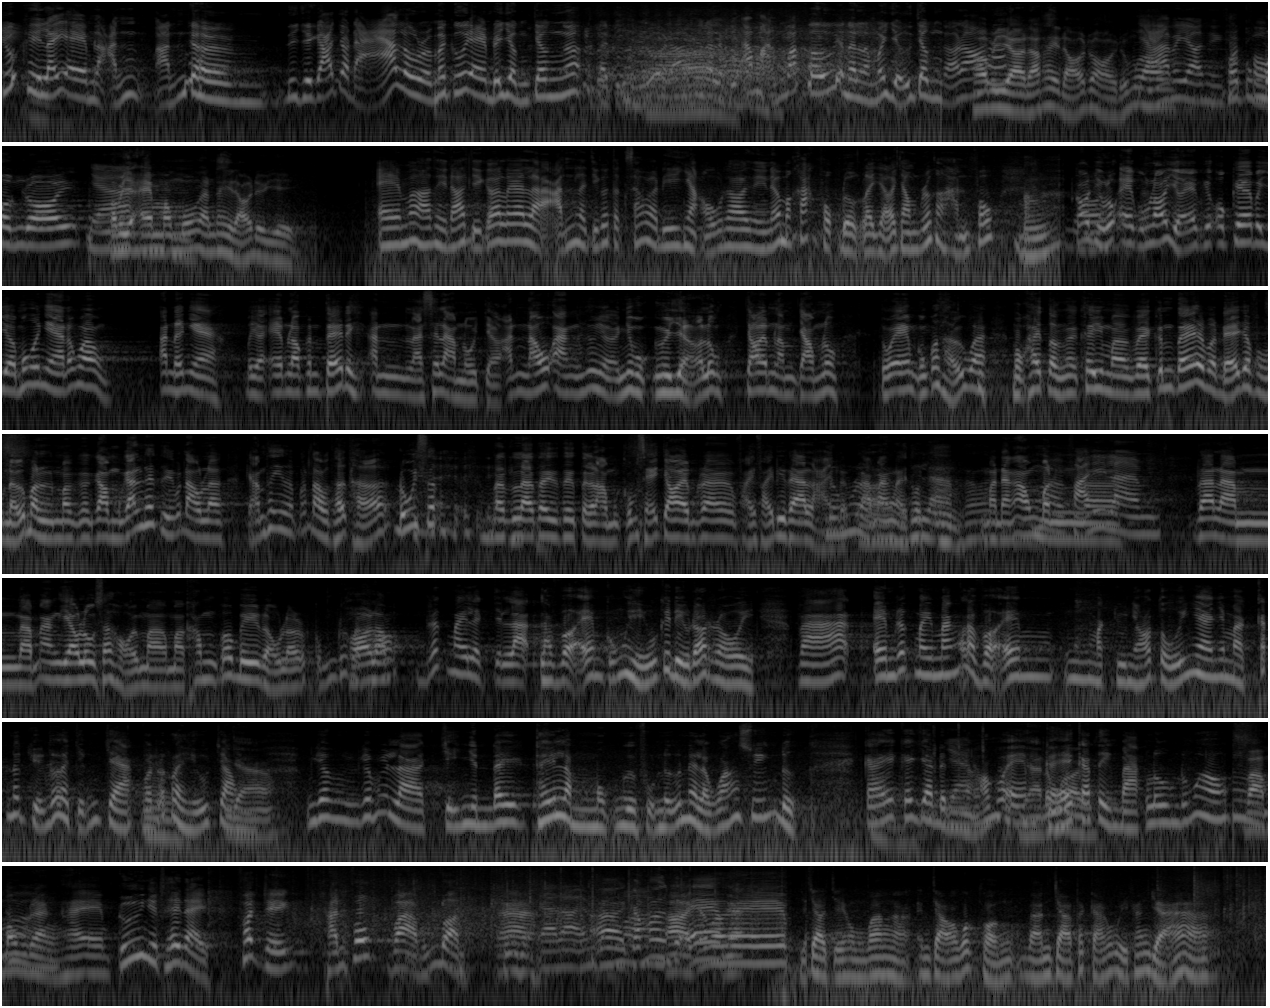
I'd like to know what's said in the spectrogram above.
Trước khi lấy em là ảnh ảnh ờ, đi chơi gái cho đã luôn rồi mới cưới em để dần chân á là chị hiểu rồi đó cho nên là chị ám ảnh quá khứ cho nên là mới giữ chân ở đó thôi bây giờ đã thay đổi rồi đúng không? Dạ, bây giờ thì thôi cũng mừng rồi. Dạ. thôi bây giờ em mong muốn anh thay đổi điều gì em á thì đó chỉ có cái là ảnh là chỉ có tật xấu là đi nhậu thôi thì nếu mà khắc phục được là vợ chồng rất là hạnh phúc. Có nhiều lúc em cũng nói vợ em kêu ok bây giờ muốn ở nhà đúng không? Anh ở nhà bây giờ em lo kinh tế đi anh là sẽ làm nội trợ anh nấu ăn như, như một người vợ luôn cho em làm chồng luôn tụi em cũng có thử qua một hai tuần khi mà về kinh tế mà để cho phụ nữ mà mà gồng gánh hết thì bắt đầu là cảm thấy là bắt đầu thở thở đuối sức là, là từ, từ, từ lòng cũng sẽ cho em ra phải phải đi ra lại Đúng làm rồi, ăn lại thôi. làm thôi. mà đàn ông mình phải đi làm ra làm làm ăn giao lưu xã hội mà mà không có bia rượu là cũng rất Khó là lắm. khó rất may là là là vợ em cũng hiểu cái điều đó rồi và em rất may mắn là vợ em mặc dù nhỏ tuổi nha nhưng mà cách nói chuyện rất là chững chạc và Ừ. rất là hiểu chồng Dạ. giống giống như là chị nhìn đây thấy là một người phụ nữ này là quán xuyến được cái cái gia đình Dạ, nhỏ của em Dạ, kể rồi. cả tiền bạc luôn đúng không? Và mong rằng hai em cứ như thế này phát triển hạnh phúc và vững bền. À, dạ rồi em À, cảm cảm ơn à, tụi cảm em ơn em. Chào chị Hồng Vân ạ, em chào anh Quốc Thuận và anh chào tất cả quý vị khán giả ạ.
